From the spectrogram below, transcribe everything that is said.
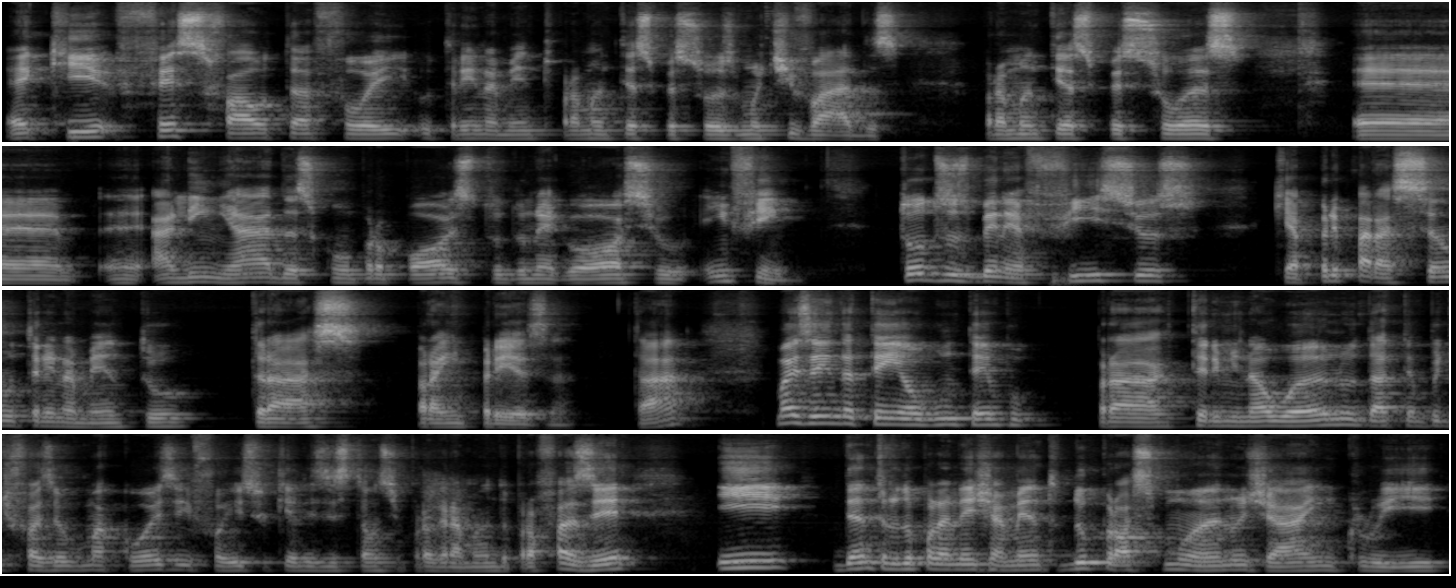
é que fez falta foi o treinamento para manter as pessoas motivadas, para manter as pessoas é, é, alinhadas com o propósito do negócio, enfim, todos os benefícios que a preparação, o treinamento traz para a empresa, tá? Mas ainda tem algum tempo para terminar o ano, dá tempo de fazer alguma coisa e foi isso que eles estão se programando para fazer. E dentro do planejamento do próximo ano já incluir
